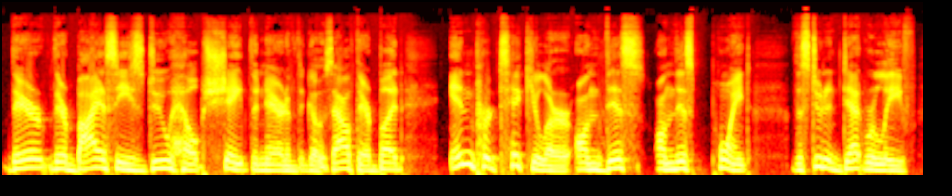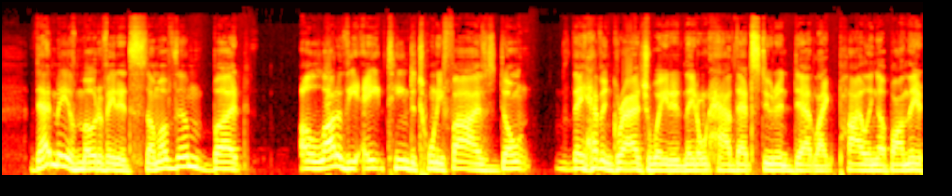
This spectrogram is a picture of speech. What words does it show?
their their biases do help shape the narrative that goes out there. But in particular, on this on this point, the student debt relief that may have motivated some of them, but a lot of the 18 to 25s don't they haven't graduated and they don't have that student debt like piling up on they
